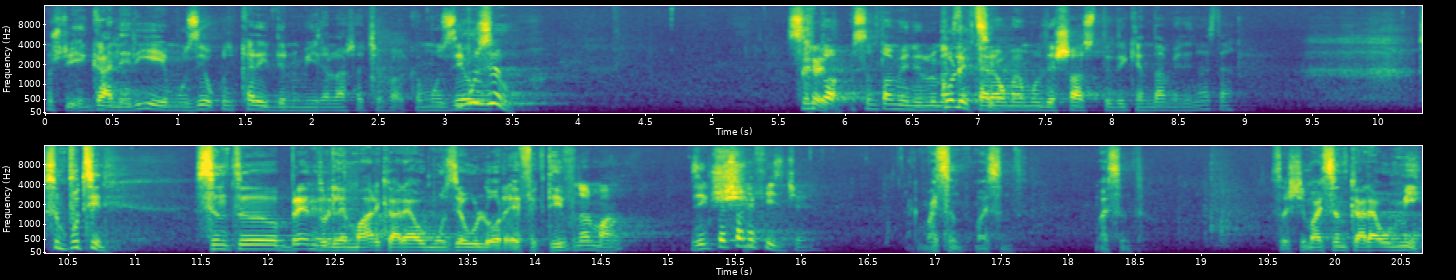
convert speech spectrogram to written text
nu știu, e galerie, e muzeu, cum- care e denumirea la așa ceva? Că muzeu... Muzeu. Sunt, cred. o, sunt oameni în lumea asta Colecție. care au mai mult de 600 de kendame din astea? Sunt puțini. Sunt uh, brandurile mari care au muzeul lor efectiv. Normal. Zic persoane fizice. Mai sunt, mai sunt, mai sunt. Să știi, mai sunt care au mii.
